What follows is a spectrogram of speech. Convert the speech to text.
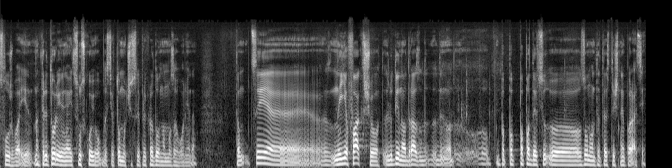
служба і на території навіть Сумської області, в тому числі при кордонному загоні. Да? Тому це е, не є факт, що людина одразу п- попаде в цю е, зону антитерористичної операції.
